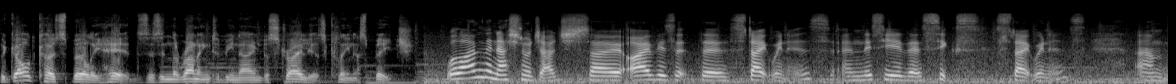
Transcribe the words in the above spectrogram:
The Gold Coast Burleigh Heads is in the running to be named Australia's cleanest beach. Well, I'm the national judge, so I visit the state winners, and this year there's six state winners. Um,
